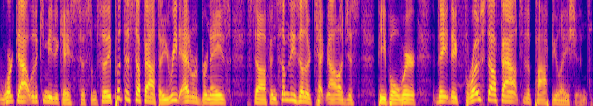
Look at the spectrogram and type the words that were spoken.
worked out with a communication system. So they put this stuff out there. You read Edward Bernays stuff and some of these other technologist people where they, they throw stuff out to the populations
